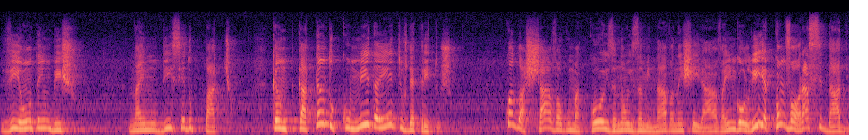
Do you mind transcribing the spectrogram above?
Vi ontem um bicho na imundícia do pátio, catando comida entre os detritos. Quando achava alguma coisa, não examinava nem cheirava, engolia com voracidade.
